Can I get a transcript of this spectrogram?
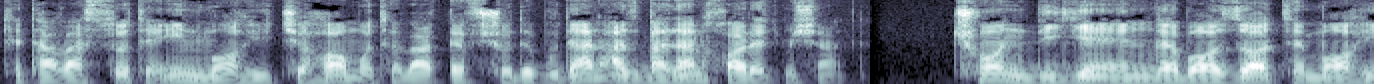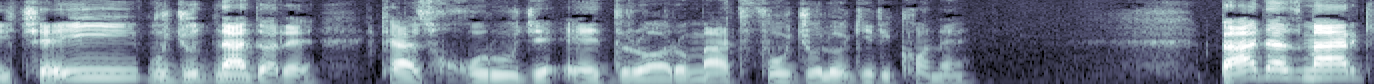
که توسط این ماهیچه ها متوقف شده بودن از بدن خارج میشن. چون دیگه انقبازات ماهیچه ای وجود نداره که از خروج ادرار و مدفوع جلوگیری کنه. بعد از مرگ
